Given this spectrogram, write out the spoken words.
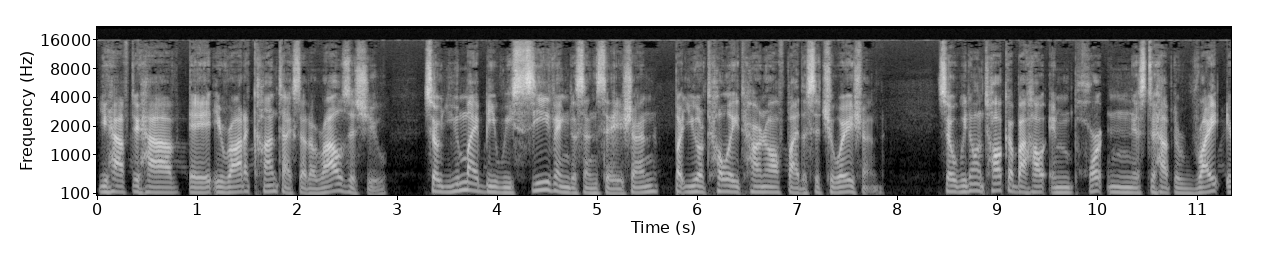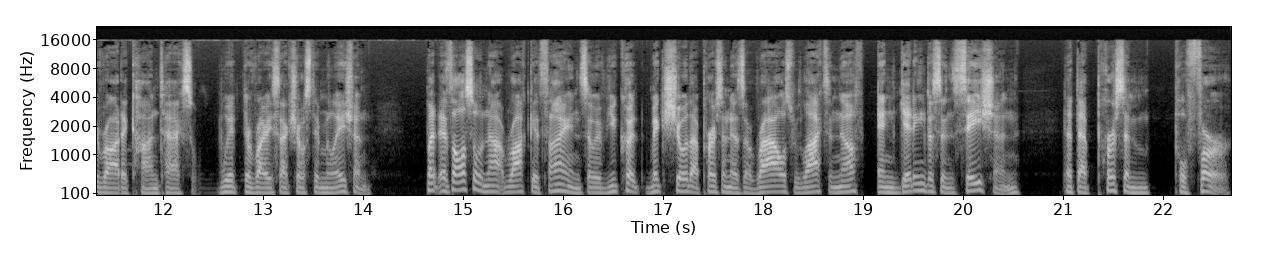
You have to have a erotic context that arouses you. So you might be receiving the sensation, but you're totally turned off by the situation. So we don't talk about how important it is to have the right erotic context with the right sexual stimulation but it's also not rocket science. So if you could make sure that person is aroused, relaxed enough, and getting the sensation that that person prefer,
